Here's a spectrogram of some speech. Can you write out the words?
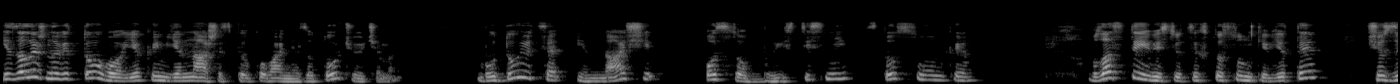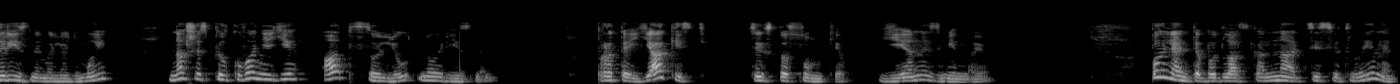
І залежно від того, яким є наше спілкування з оточуючими, будуються і наші особистісні стосунки. Властивістю цих стосунків є те, що з різними людьми наше спілкування є абсолютно різним. Проте якість цих стосунків є незмінною. Погляньте, будь ласка, на ці світлини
